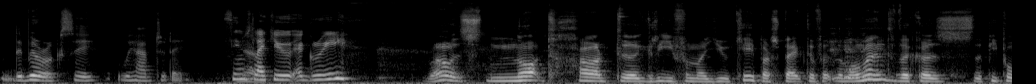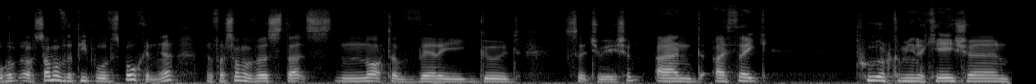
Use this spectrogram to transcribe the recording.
the bureaucracy we have today. Seems yeah. like you agree. Well, it's not hard to agree from a UK perspective at the moment because the people, have, or some of the people have spoken, yeah, and for some of us, that's not a very good situation. And I think poor communication,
